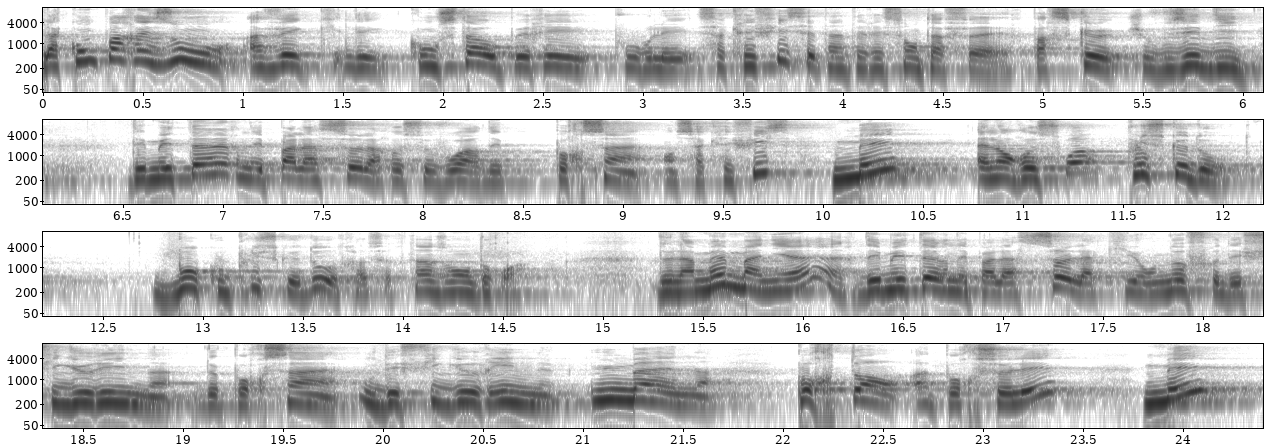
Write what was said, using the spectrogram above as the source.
La comparaison avec les constats opérés pour les sacrifices est intéressante à faire parce que, je vous ai dit, Déméter n'est pas la seule à recevoir des porcins en sacrifice, mais elle en reçoit plus que d'autres, beaucoup plus que d'autres à certains endroits. De la même manière, Déméter n'est pas la seule à qui on offre des figurines de porcins ou des figurines humaines portant un porcelet, mais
